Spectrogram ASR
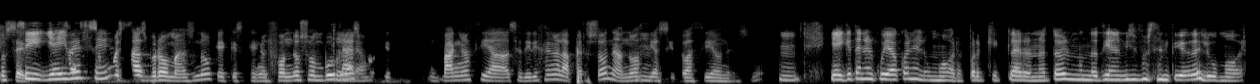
No sé. Sí, y hay veces... Supuestas bromas, ¿no? Que, que, en el fondo son burlas porque van hacia, se dirigen a la persona, no hacia mm. situaciones. Mm. Y hay que tener cuidado con el humor, porque claro, no todo el mundo tiene el mismo sentido del humor.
